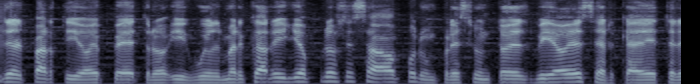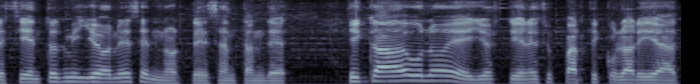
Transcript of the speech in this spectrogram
del partido de Petro y Wilmer Carrillo procesado por un presunto desvío de cerca de 300 millones en norte de Santander. Y cada uno de ellos tiene su particularidad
